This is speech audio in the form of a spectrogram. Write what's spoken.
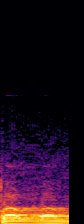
Whoa, whoa.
